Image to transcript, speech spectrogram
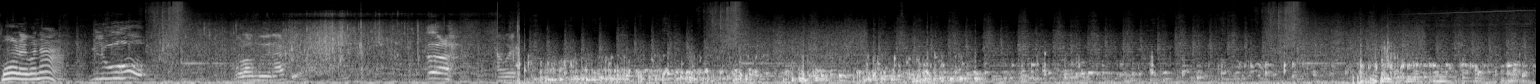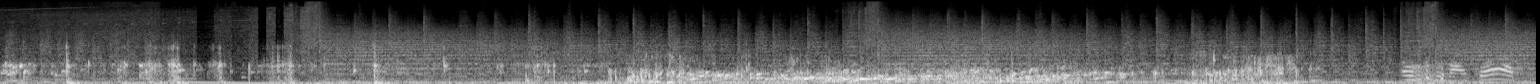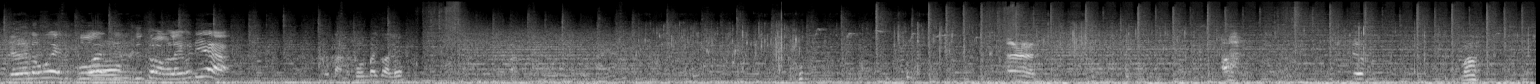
โม่อะไรวะน่าไม่รู้โฟลองมือนะเออเอาเว้ย เจอแล้วเว้ยทุกคนนี่มันคือกล่องอะไรวะเนี่ยเอาตัดโฟนไปก่อนเลยมา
